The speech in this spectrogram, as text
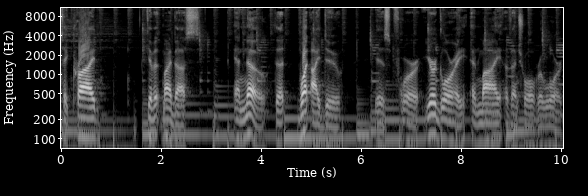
take pride, give it my best, and know that what I do is for your glory and my eventual reward.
